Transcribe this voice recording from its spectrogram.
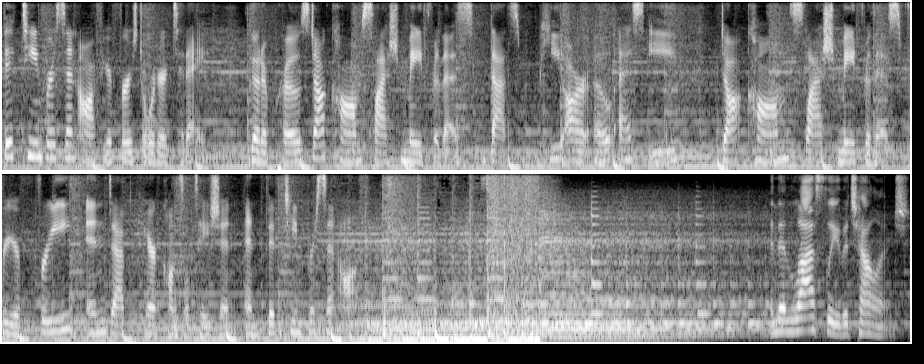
15% off your first order today. Go to prose.com slash made for this. That's P-R-O-S-E dot com slash made for this for your free in-depth hair consultation and 15% off. And then lastly, the challenge.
